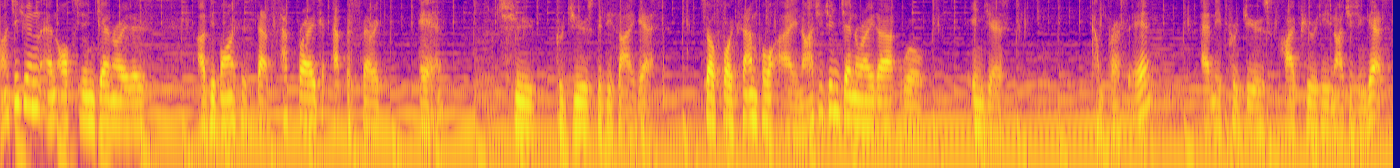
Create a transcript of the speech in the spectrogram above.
Nitrogen and oxygen generators are devices that separate atmospheric air to produce the desired gas. So for example, a nitrogen generator will ingest compressed air and it produces high purity nitrogen gas.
